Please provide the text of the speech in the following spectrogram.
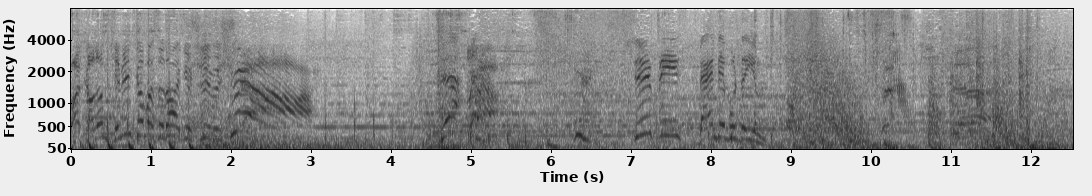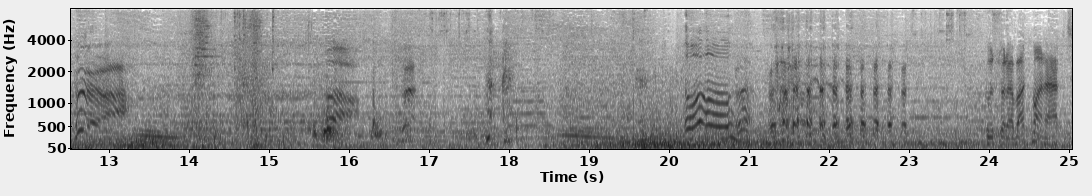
Bakalım kimin kafası daha güçlüymüş. Sürpriz! Ben de buradayım. Oo! Kusura bakma Nakt.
